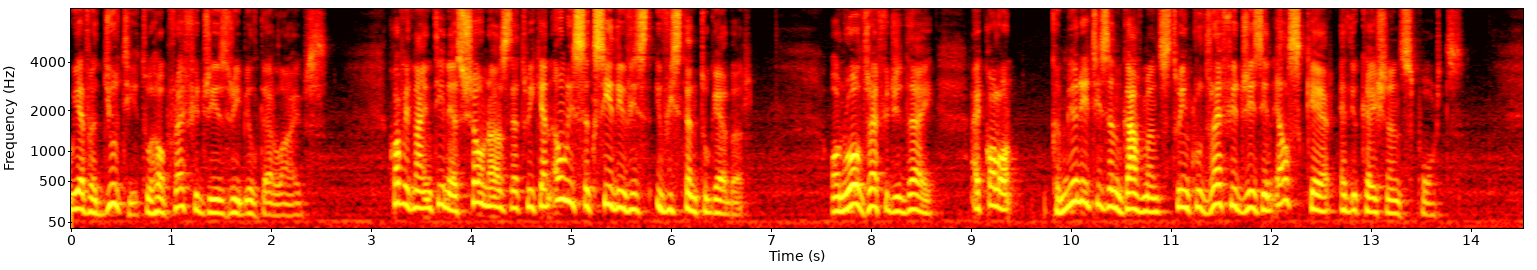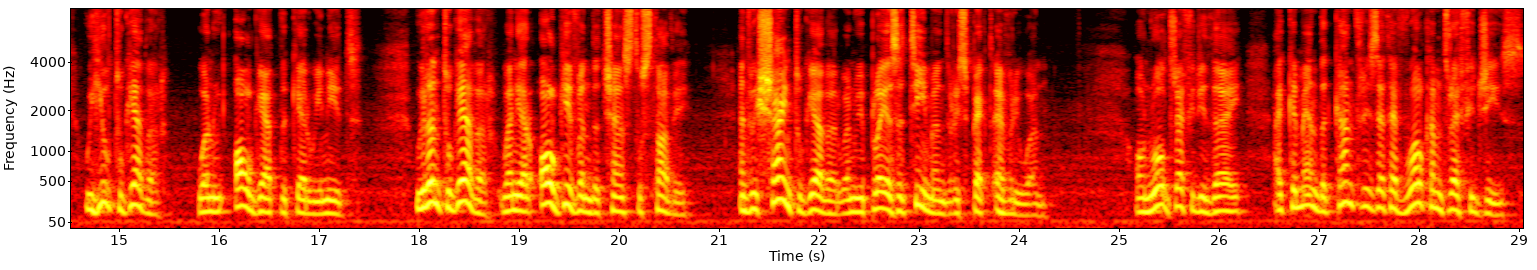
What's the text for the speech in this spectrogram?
We have a duty to help refugees rebuild their lives. COVID 19 has shown us that we can only succeed if we, stand together. On World Refugee Day, I call on communities and governments to include refugees in healthcare, education, and sport. We heal together when we all get the care we need. We learn together when we are all given the chance to study. And we shine together when we play as a team and respect everyone. On World Refugee Day, I commend the countries that have welcomed refugees.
